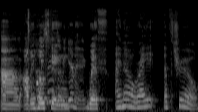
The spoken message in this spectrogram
Um, I'll be Well, we said it at the hosting beginning. with. I know, right? That's true.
